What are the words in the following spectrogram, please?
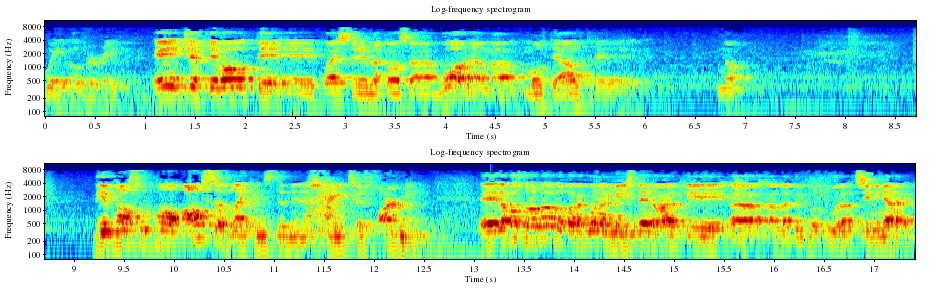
way overrated. E certe volte eh, può essere una cosa buona, ma molte altre no. The Apostle Paul also likens the ministry to farming. E L'Apostolo Paolo paragona il ministero anche a- all'agricoltura, al seminario.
